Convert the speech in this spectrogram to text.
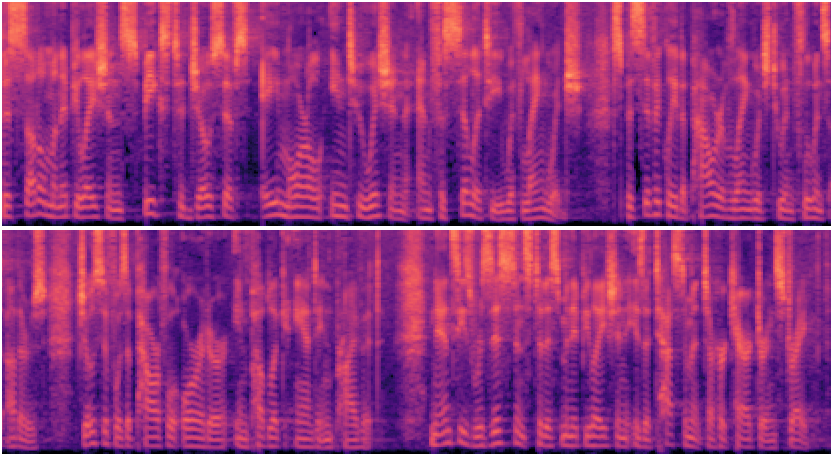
This subtle manipulation speaks to Joseph's amoral intuition and facility with language, specifically the power of language to influence others. Joseph was a powerful orator in public and in private. Nancy's resistance to this manipulation is a testament to her character and strength.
